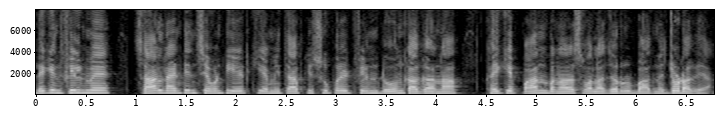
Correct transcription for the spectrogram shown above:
लेकिन फ़िल्म में साल 1978 की अमिताभ की सुपरहिट फ़िल्म डोन का गाना खई के पान बनारस वाला ज़रूर बाद में जोड़ा गया।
